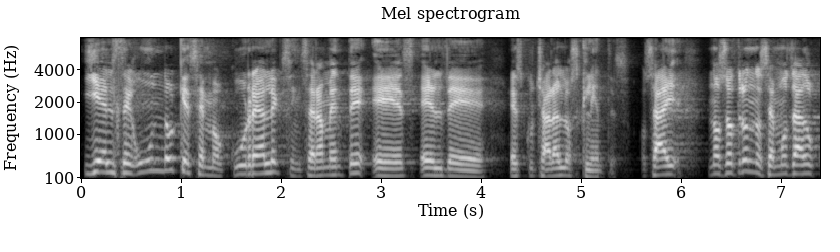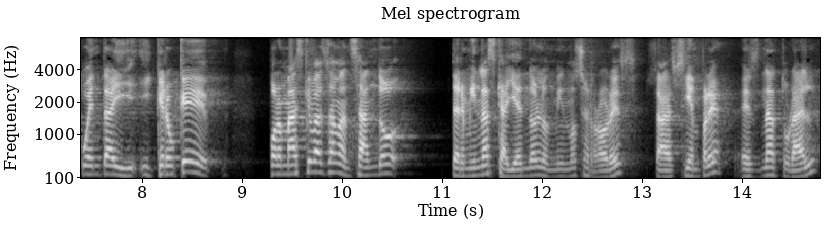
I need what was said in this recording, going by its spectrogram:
Y el segundo que se me ocurre, Alex, sinceramente, es el de escuchar a los clientes. O sea, nosotros nos hemos dado cuenta y, y creo que por más que vas avanzando, terminas cayendo en los mismos errores. O sea, siempre es natural,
